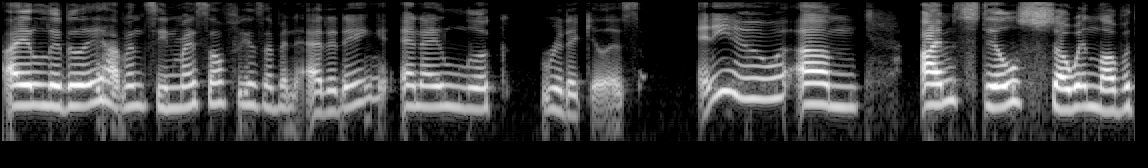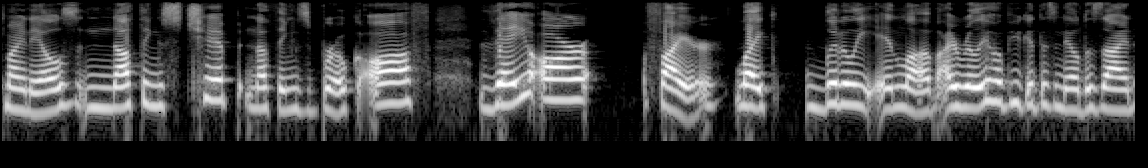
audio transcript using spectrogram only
I literally haven't seen myself because I've been editing and I look ridiculous. Anywho, um I'm still so in love with my nails. Nothing's chipped, nothing's broke off. They are fire. Like literally in love. I really hope you get this nail design.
